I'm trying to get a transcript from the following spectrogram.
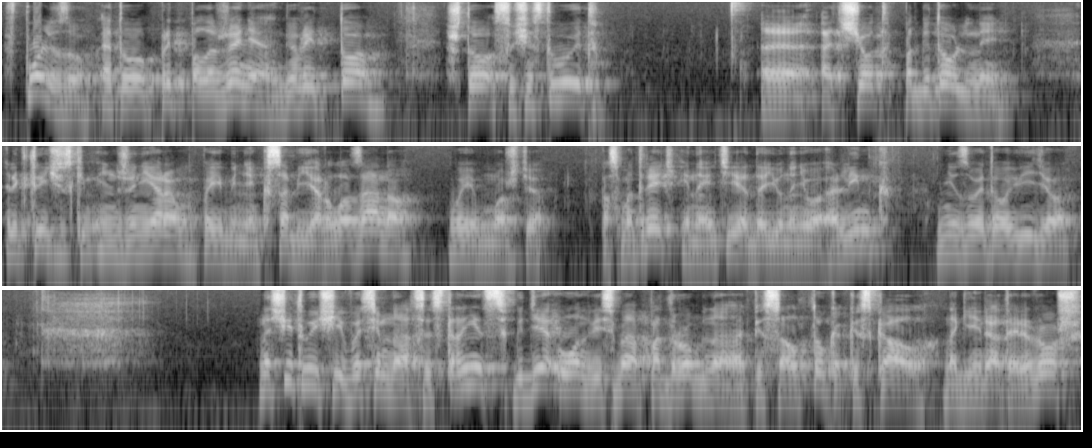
В пользу этого предположения говорит то, что существует э, отчет, подготовленный электрическим инженером по имени Ксабьер Лозано. Вы можете посмотреть и найти, я даю на него линк внизу этого видео насчитывающий 18 страниц, где он весьма подробно описал то, как искал на генераторе Рош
